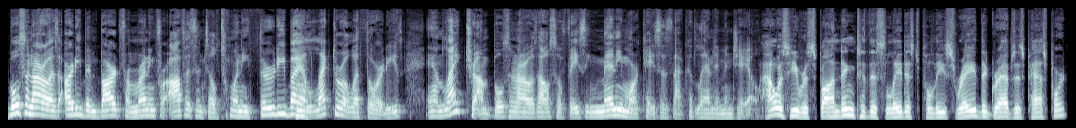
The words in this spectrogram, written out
Bolsonaro has already been barred from running for office until 2030 by hmm. electoral authorities. And like Trump, Bolsonaro is also facing many more cases that could land him in jail. How is he responding to this latest police raid that grabs his passport?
